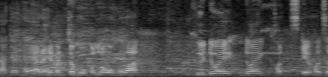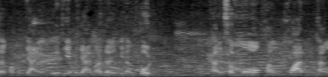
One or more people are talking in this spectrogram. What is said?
ยาแก้แพ้อะไรให้มันจมูกมันโล่งเพราะว่าคือด้วยด้วยสเกลคอนเสิร์ตพอมันใหญ่พื้นที่มันใหญ่มันก็จะมีทั้งฝุ่น ทั้งสโมกทั้งควันทั้ง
